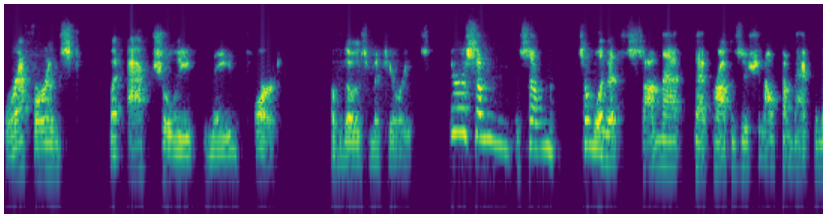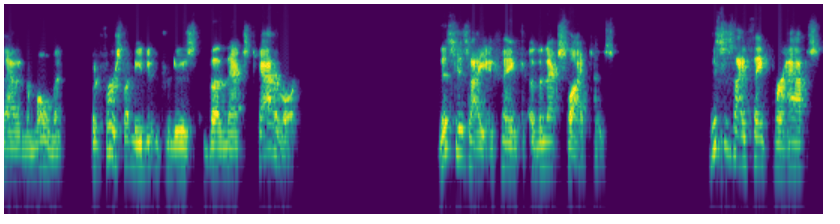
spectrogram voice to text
referenced, but actually made part of those materials. There are some some some limits on that that proposition. I'll come back to that in a moment. But first, let me introduce the next category. This is, I think, uh, the next slide, please. This is, I think, perhaps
